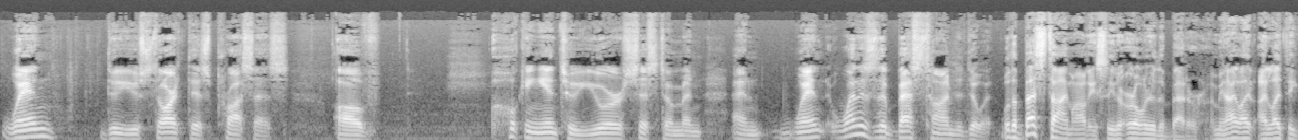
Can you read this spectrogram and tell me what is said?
when do you start this process of hooking into your system and and when when is the best time to do it Well, the best time, obviously, the earlier the better. I mean, I like I like to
